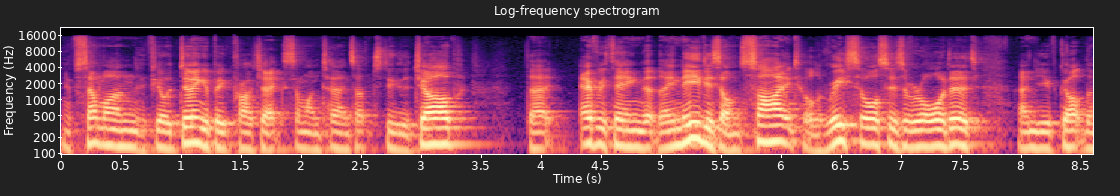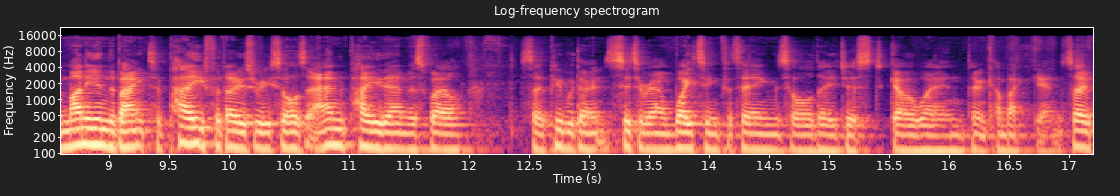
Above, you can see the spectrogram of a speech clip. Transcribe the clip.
if someone, if you're doing a big project, someone turns up to do the job, that everything that they need is on site, all the resources are ordered, and you've got the money in the bank to pay for those resources and pay them as well. So people don't sit around waiting for things or they just go away and don't come back again. So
